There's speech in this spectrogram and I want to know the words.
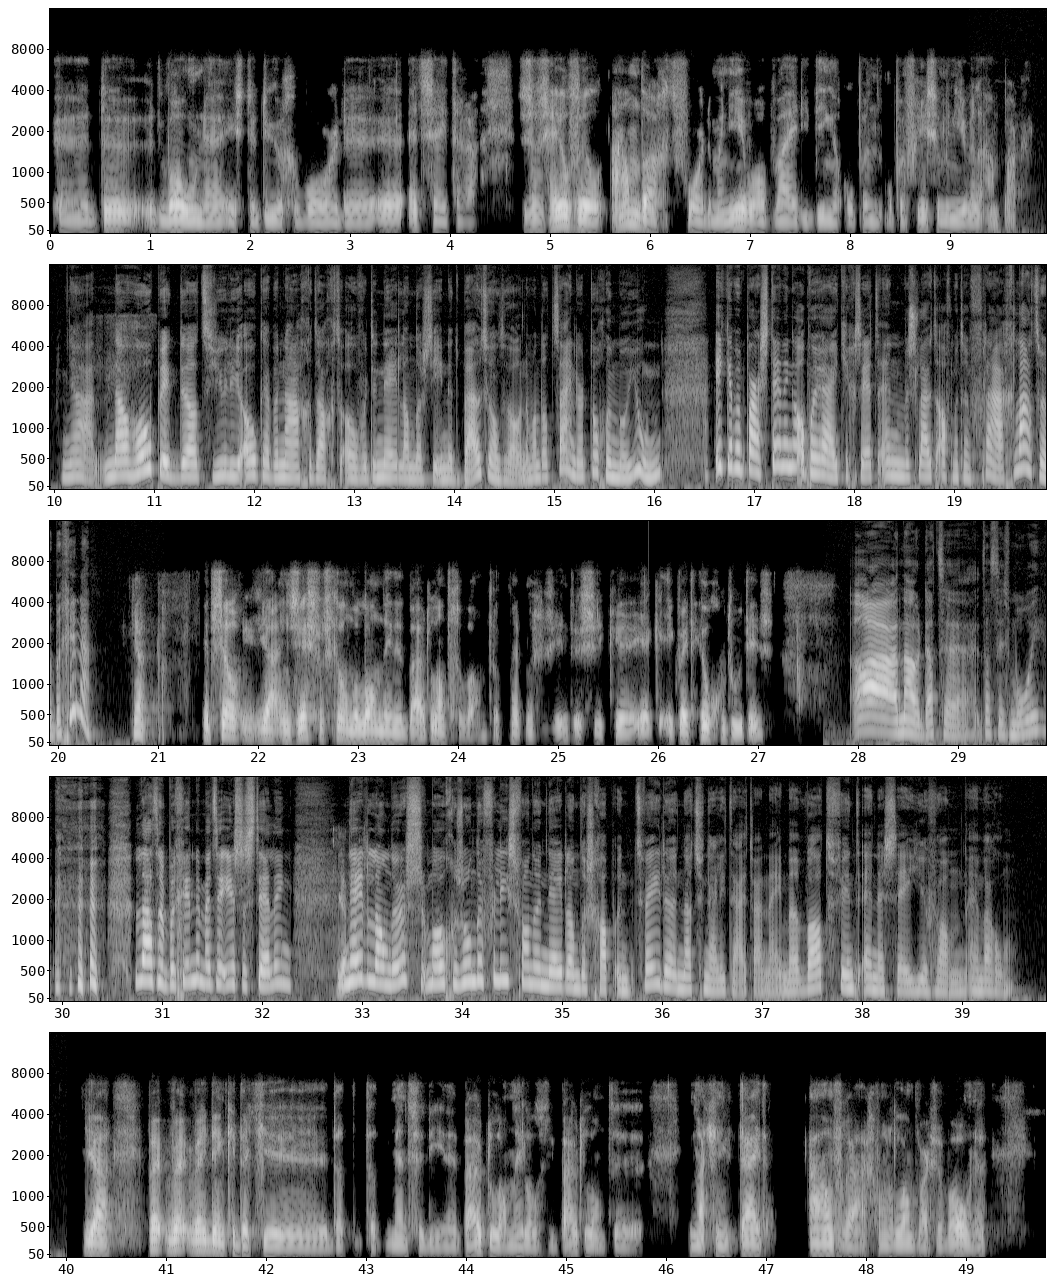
Uh, de, het wonen is te duur geworden, uh, et cetera. Dus er is heel veel aandacht voor de manier waarop wij die dingen op een, op een frisse manier willen aanpakken. Ja, nou hoop ik dat jullie ook hebben nagedacht over de Nederlanders die in het buitenland wonen, want dat zijn er toch een miljoen. Ik heb een paar stellingen op een rijtje gezet en we sluiten af met een vraag. Laten we beginnen. Ja, ik heb zelf ja, in zes verschillende landen in het buitenland gewoond, ook met mijn gezin. Dus ik, uh, ik, ik weet heel goed hoe het is. Ah, nou, dat, uh, dat is mooi. Laten we beginnen met de eerste stelling. Ja. Nederlanders mogen zonder verlies van hun Nederlanderschap een tweede nationaliteit aannemen. Wat vindt NSC hiervan en waarom? Ja, wij, wij, wij, denken dat, je, dat, dat mensen die in het buitenland, Nederlanders die buitenland, uh, nationaliteit aanvragen van het land waar ze wonen,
